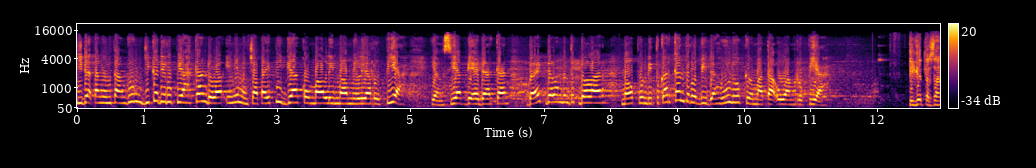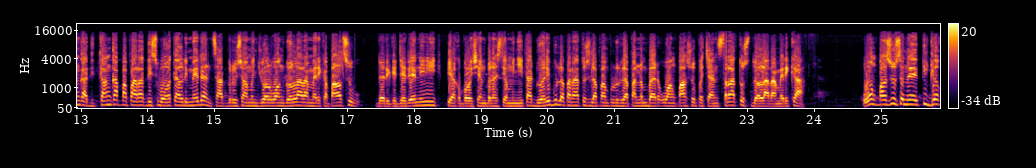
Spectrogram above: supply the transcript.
Tidak tanggung-tanggung jika dirupiahkan dolar ini mencapai 3,5 miliar rupiah yang siap diedarkan baik dalam bentuk dolar maupun ditukarkan terlebih dahulu ke mata uang rupiah. Tiga tersangka ditangkap aparat di sebuah hotel di Medan saat berusaha menjual uang dolar Amerika palsu. Dari kejadian ini, pihak kepolisian berhasil menyita 2.888 lembar uang palsu pecahan 100 dolar Amerika. Uang palsu senilai 3,5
